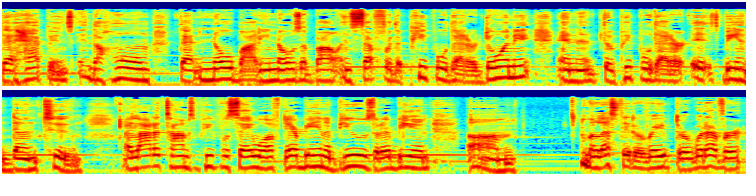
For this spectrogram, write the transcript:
that happens in the home that nobody knows about except for the people that are doing it and the people that are it's being done to. A lot of times people say, "Well, if they're being abused or they're being um molested or raped or whatever,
